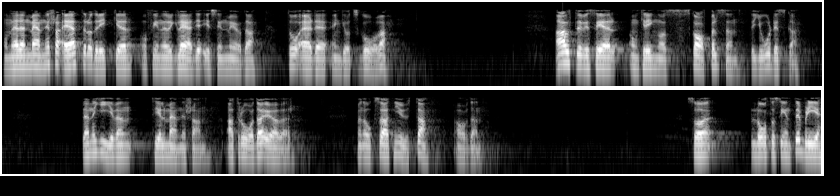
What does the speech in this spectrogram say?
Och när en människa äter och dricker och finner glädje i sin möda, då är det en Guds gåva. Allt det vi ser omkring oss, skapelsen, det jordiska, den är given till människan att råda över, men också att njuta av den. Så låt oss inte bli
